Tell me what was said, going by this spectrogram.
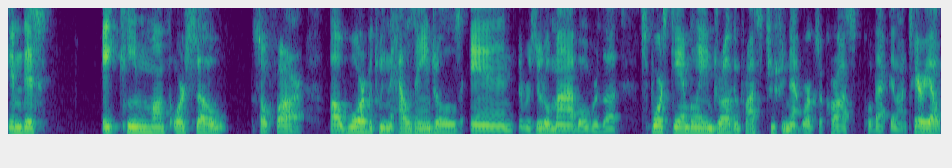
in this 18 month or so so far a war between the Hells Angels and the Rizzuto mob over the sports gambling, drug, and prostitution networks across Quebec and Ontario.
